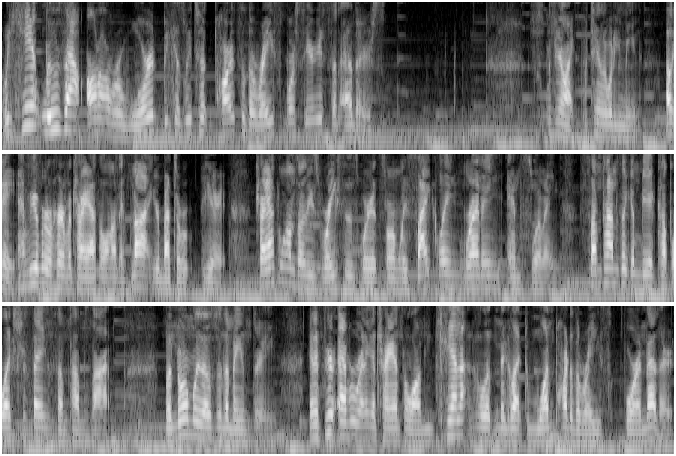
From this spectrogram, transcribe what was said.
We can't lose out on our reward because we took parts of the race more serious than others. You're like, Taylor, what do you mean? Okay, have you ever heard of a triathlon? If not, you're about to hear it. Triathlons are these races where it's normally cycling, running, and swimming. Sometimes it can be a couple extra things, sometimes not. But normally those are the main three. And if you're ever running a triathlon, you cannot neglect one part of the race for another.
